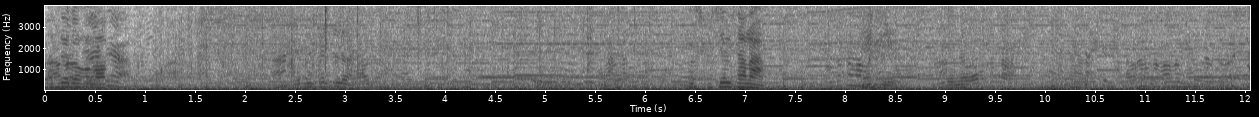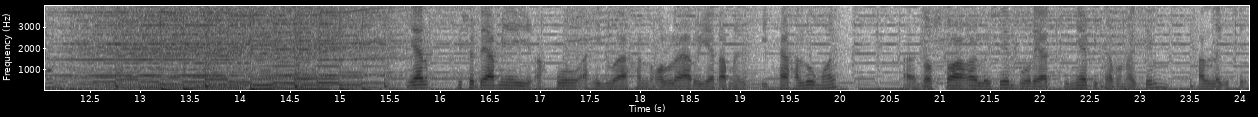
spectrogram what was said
তাতে দিয়ক অলপ স্পেচিয়েল চানা থেংক ইউ ইয়াৰ পিছতে আমি আকৌ আহিলোঁ এখন ঘৰলৈ আৰু ইয়াত আমি পিঠা খালোঁ মই। দহ টকাকৈ লৈছে বৰ ইয়াত ধুনীয়া পিঠা বনাইছিল ভাল লাগিছিল।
